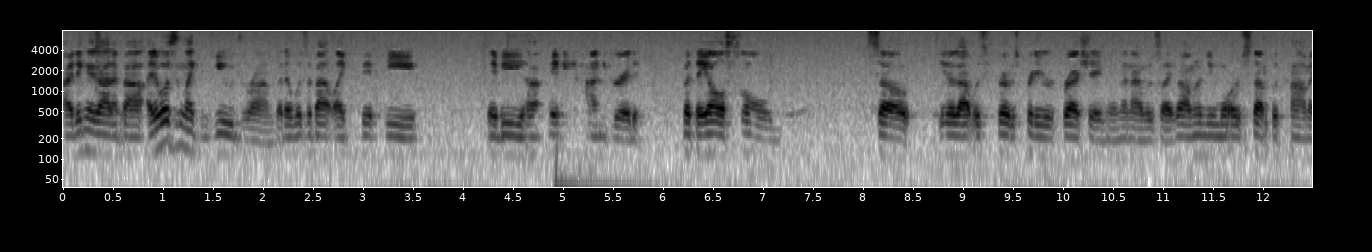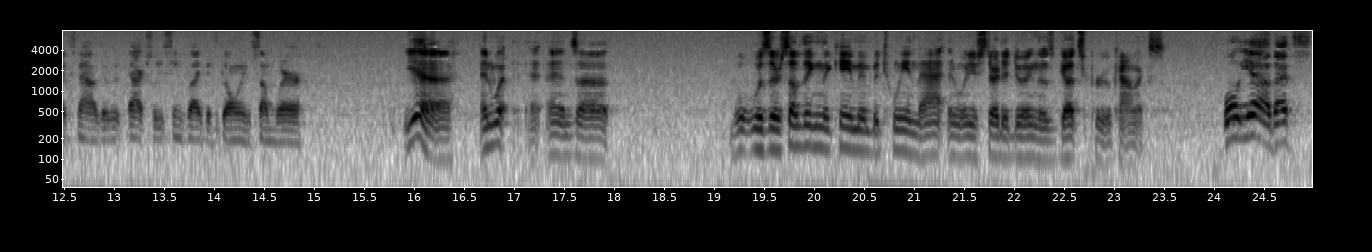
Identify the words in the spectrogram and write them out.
I think I got about. It wasn't like a huge run, but it was about like fifty, maybe uh, maybe hundred. But they all sold. So you know that was that was pretty refreshing. And then I was like, oh, I'm gonna do more stuff with comics now because it actually seems like it's going somewhere. Yeah, and what and uh, was there something that came in between that and when you started doing those Guts Crew comics? Well, yeah, that's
